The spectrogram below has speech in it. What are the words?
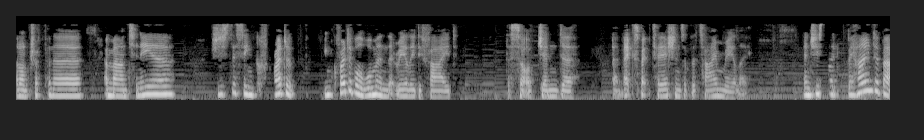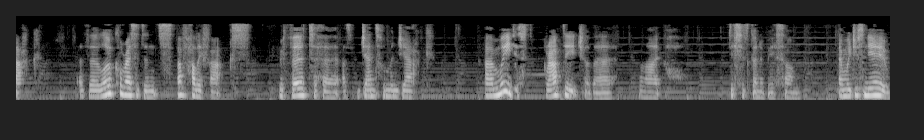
an entrepreneur, a mountaineer. She's just this incredible, incredible woman that really defied the sort of gender um, expectations of the time, really. And she said, behind her back, the local residents of Halifax referred to her as Gentleman Jack. And we just grabbed each other, like, oh, this is going to be a song. And we just knew.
